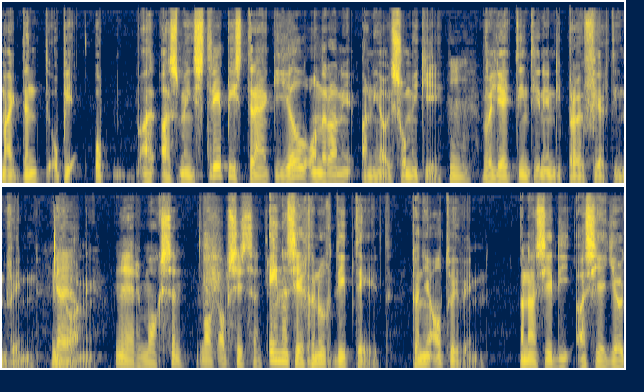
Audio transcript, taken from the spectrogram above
maar ek dink op die op as mens streepies trek heel onder aan die aan die ou sommetjie hmm. wil jy 10 teen in die Pro 14 wen nie Ja, ja. nie Nee, dit maak sin. Maak absoluut sin. en as jy genoeg diepte het kan jy albei wen en as jy die as jy jou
